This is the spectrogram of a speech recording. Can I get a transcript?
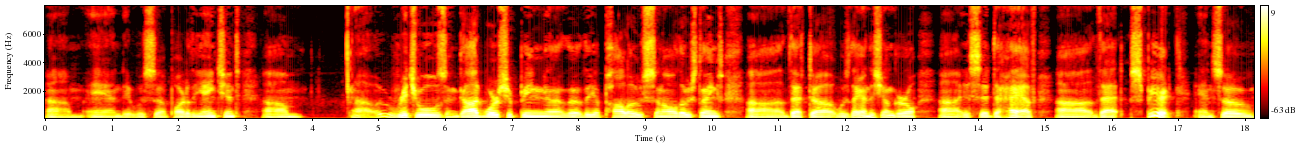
um, and it was part of the ancient. Um, uh, rituals and God worshiping uh, the the Apollos and all those things uh, that uh, was there. And this young girl uh, is said to have that spirit. And so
